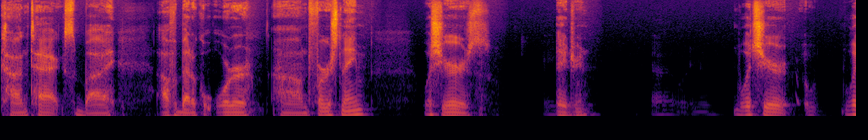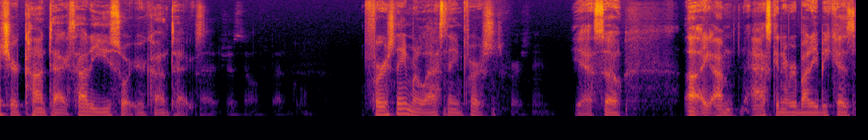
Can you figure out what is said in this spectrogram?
contacts by alphabetical order on first name. What's yours, Adrian? What's your what's your contacts? How do you sort your contacts? First name or last name first? First name. Yeah. So uh, I'm asking everybody because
